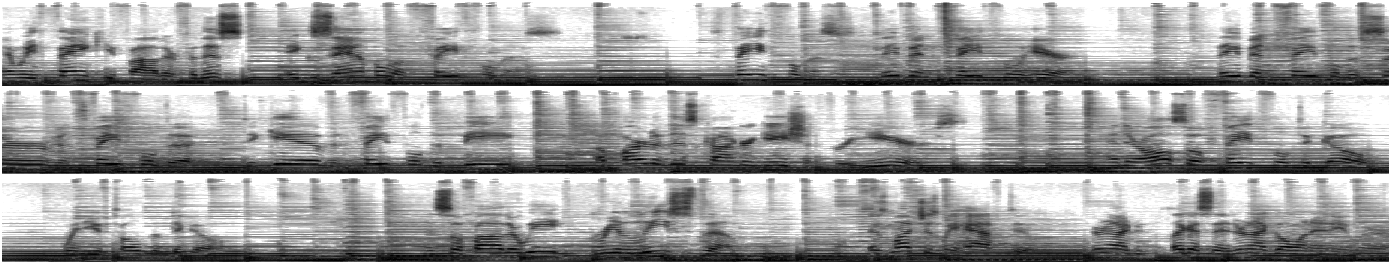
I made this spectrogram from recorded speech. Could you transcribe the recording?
And we thank you, Father, for this example of faithfulness. Faithfulness. They've been faithful here. They've been faithful to serve and faithful to, to give and faithful to be a part of this congregation for years. And they're also faithful to go when you've told them to go. And so, Father, we release them as much as we have to. They're not, like I said, they're not going anywhere.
